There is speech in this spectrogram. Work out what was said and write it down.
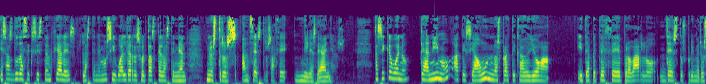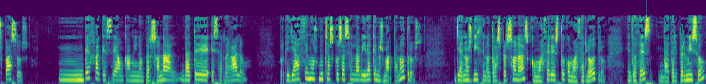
esas dudas existenciales las tenemos igual de resueltas que las tenían nuestros ancestros hace miles de años. Así que bueno, te animo a que si aún no has practicado yoga y te apetece probarlo, des tus primeros pasos. Mm, deja que sea un camino personal, date ese regalo, porque ya hacemos muchas cosas en la vida que nos marcan otros. Ya nos dicen otras personas cómo hacer esto, cómo hacer lo otro. Entonces, date el permiso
